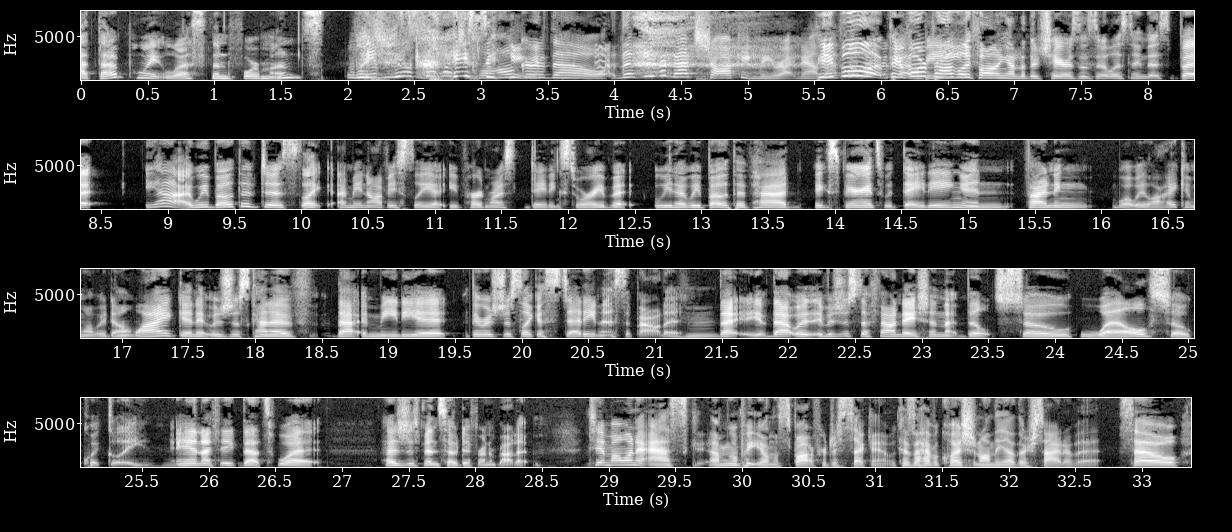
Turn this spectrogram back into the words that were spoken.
at that point less than four months. Which It feels is so much crazy. longer though. That, even that's shocking me right now. People people are being- probably falling out of their chairs as they're listening to this but yeah we both have just like i mean obviously uh, you've heard my dating story but we know we both have had experience with dating and finding what we like and what we don't like and it was just kind of that immediate there was just like a steadiness about it Mhm. that that was it was just a foundation that built so well so quickly Mhm. and i think that's what has just been so different about it Tim, I want to ask, I'm going to put you on the spot for just a second because I have a question on the other side of it. So,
